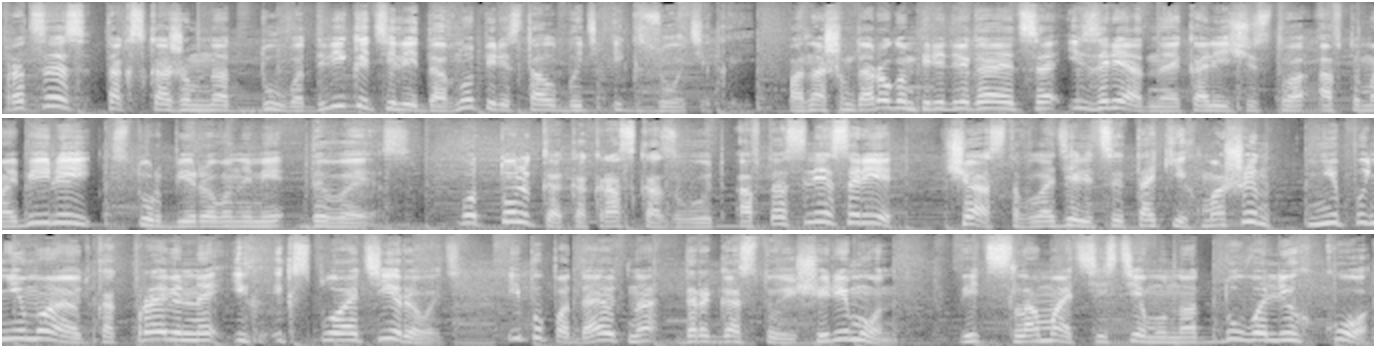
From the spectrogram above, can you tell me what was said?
Процесс, так скажем, наддува двигателей давно перестал быть экзотикой. По нашим дорогам передвигается изрядное количество автомобилей с турбированными ДВС. Вот только, как рассказывают автослесари, часто владельцы таких машин не понимают, как правильно их эксплуатировать и попадают на дорогостоящий ремонт. Ведь сломать систему наддува легко,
